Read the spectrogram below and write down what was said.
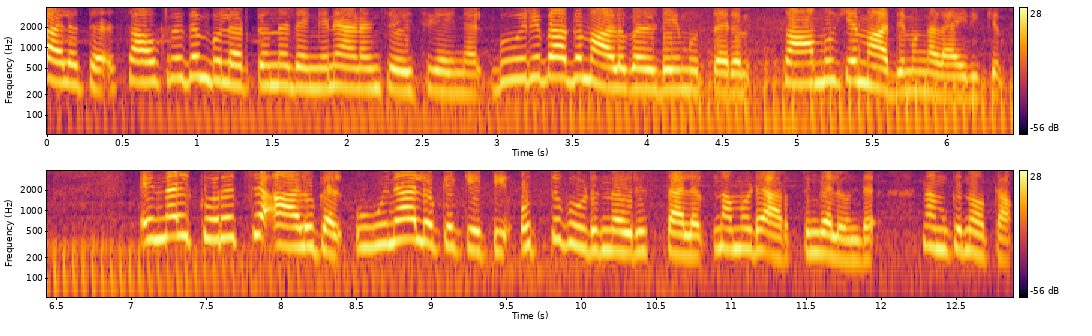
കാലത്ത് സൗഹൃദം പുലർത്തുന്നത് എങ്ങനെയാണെന്ന് ചോദിച്ചു കഴിഞ്ഞാൽ ഭൂരിഭാഗം ആളുകളുടെയും ഉത്തരം സാമൂഹ്യ മാധ്യമങ്ങളായിരിക്കും. എന്നാൽ കുറച്ച് ആളുകൾ ഊനാലൊക്കെ കെട്ടി ഒത്തുകൂടുന്ന ഒരു സ്ഥലം നമ്മുടെ അർത്തുങ്കലുണ്ട്. നമുക്ക് നോക്കാം.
